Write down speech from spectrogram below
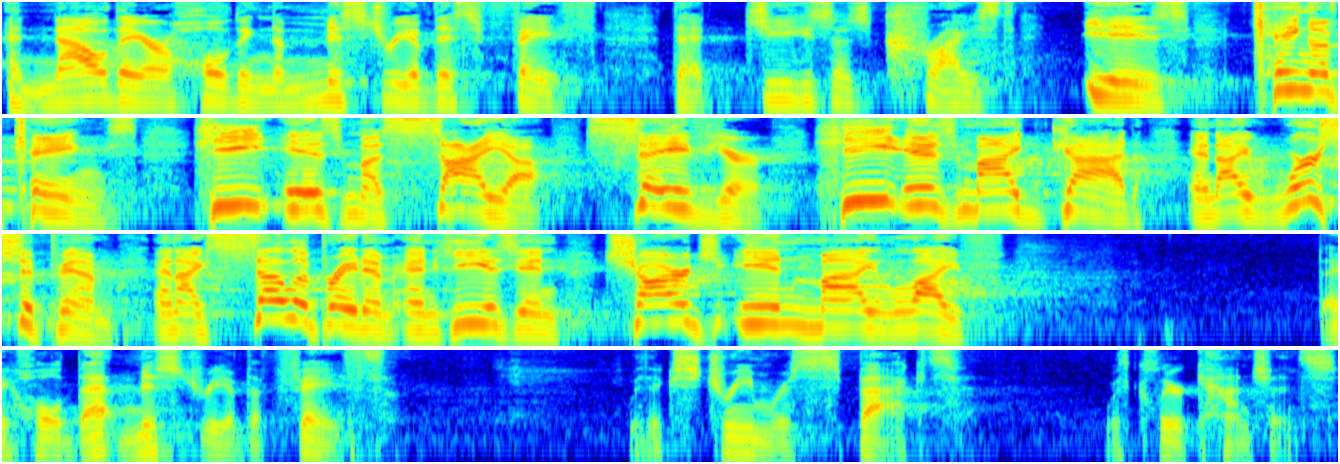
And now they are holding the mystery of this faith that Jesus Christ is King of Kings. He is Messiah, Savior. He is my God, and I worship Him and I celebrate Him, and He is in charge in my life. They hold that mystery of the faith with extreme respect, with clear conscience.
